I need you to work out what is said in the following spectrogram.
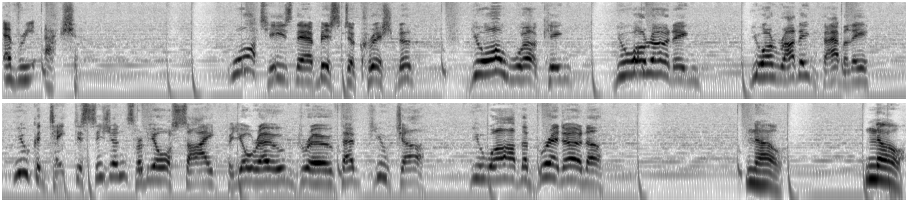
every action. What is there, Mr. Krishnan? You are working, you are earning, you are running family. You can take decisions from your side for your own growth and future. You are the bread earner. No. No.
